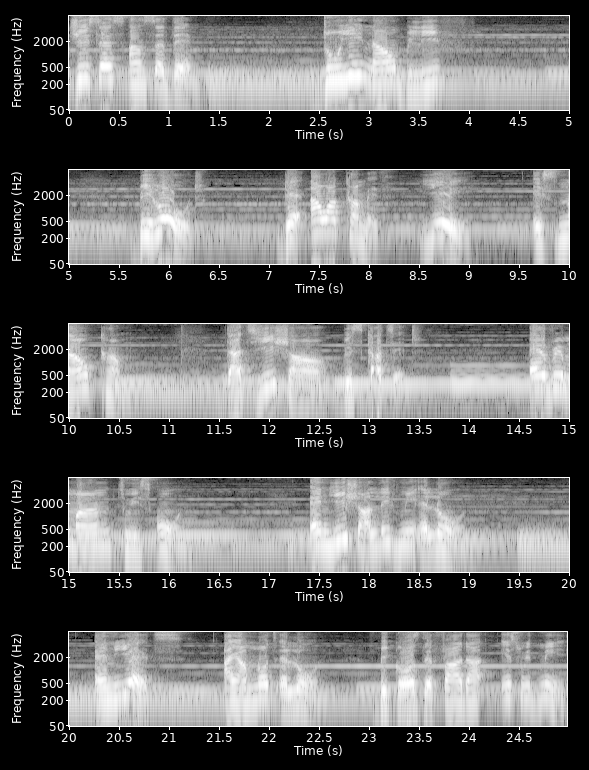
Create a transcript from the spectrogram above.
Jesus answered them, Do ye now believe? Behold, the hour cometh, yea, is now come, that ye shall be scattered, every man to his own, and ye shall leave me alone. And yet I am not alone, because the Father is with me.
